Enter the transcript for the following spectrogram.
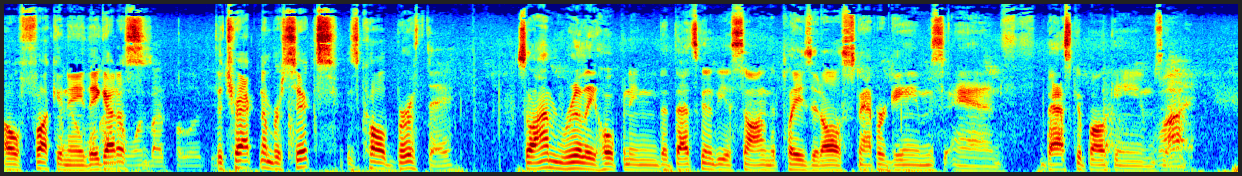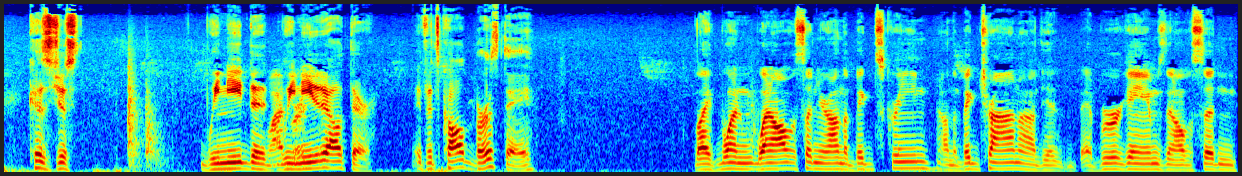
Oh fucking a! They got us. one by Polo G. The track number six is called Birthday. So I'm really hoping that that's going to be a song that plays at all snapper games and basketball games. Why? Because just we need to Why we need it out there. If it's called Birthday, like when when all of a sudden you're on the big screen on the big Tron on the at Brewer games, then all of a sudden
